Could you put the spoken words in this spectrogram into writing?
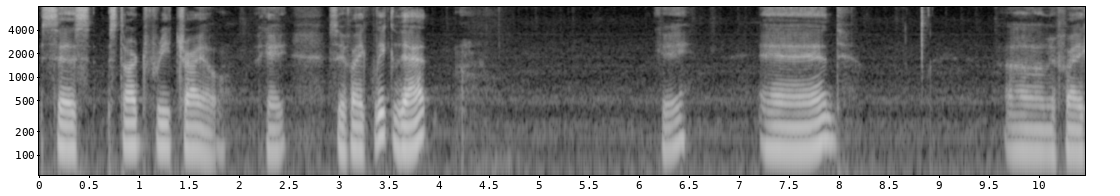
says start free trial okay? So if I click that okay and um, if I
